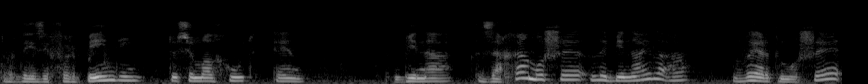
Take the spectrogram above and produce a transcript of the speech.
door deze verbinding tussen Malchut en Bina, Zacha Moshe le Bina werd Moshe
